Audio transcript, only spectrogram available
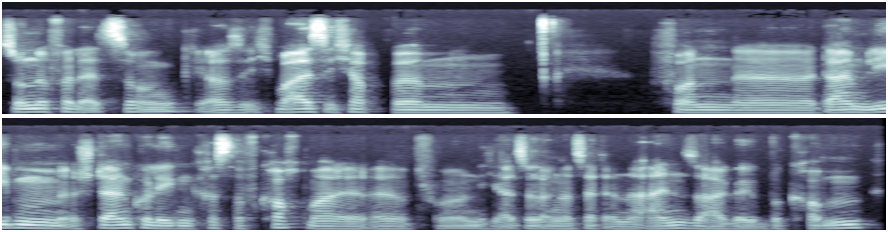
so eine Verletzung. Also ich weiß, ich habe ähm, von äh, deinem lieben Sternkollegen Christoph Koch mal äh, vor nicht allzu langer Zeit eine Einsage bekommen,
